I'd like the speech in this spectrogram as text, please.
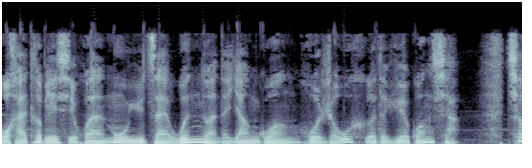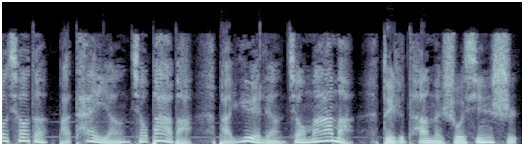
我还特别喜欢沐浴在温暖的阳光或柔和的月光下。悄悄的把太阳叫爸爸，把月亮叫妈妈，对着他们说心事。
